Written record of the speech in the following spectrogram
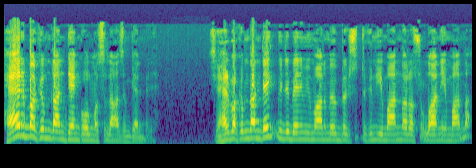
Her bakımdan denk olması lazım gelmedi. Şimdi her bakımdan denk midir benim imanım Ebu Bekir Sıddık'ın imanına, Resulullah'ın imanına?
